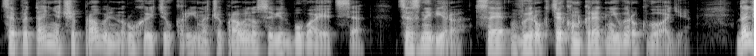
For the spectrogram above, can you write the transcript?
Це питання, чи правильно рухається Україна, чи правильно все відбувається. Це зневіра, це вирок, це конкретний вирок владі. Далі,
